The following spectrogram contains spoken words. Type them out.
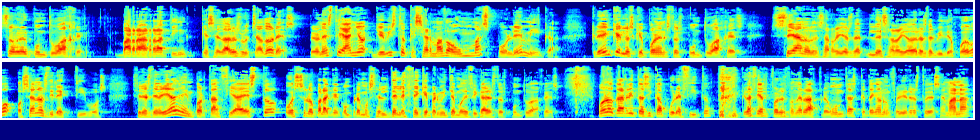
sobre el puntuaje. Barra rating que se da a los luchadores. Pero en este año yo he visto que se ha armado aún más polémica. ¿Creen que los que ponen estos puntuajes sean los desarrolladores del videojuego o sean los directivos? ¿Se les debería dar importancia a esto o es solo para que compremos el DLC que permite modificar estos puntuajes? Bueno, Carlitos y Capurecito, gracias por responder a las preguntas, que tengan un feliz resto de semana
